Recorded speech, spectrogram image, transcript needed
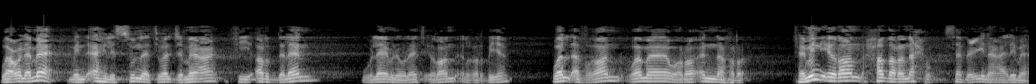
وعلماء من أهل السنة والجماعة في أردلان ولاية من ولايات إيران الغربية والأفغان وما وراء النهر. فمن إيران حضر نحو سبعين عالما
